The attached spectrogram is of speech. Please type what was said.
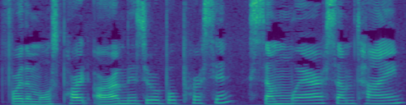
for the most part, are a miserable person somewhere, sometime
